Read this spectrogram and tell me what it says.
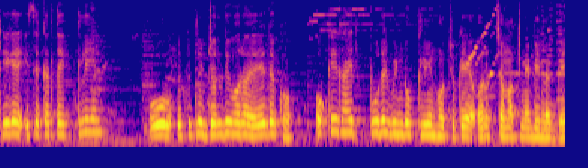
ठीक है, इसे करते हैं क्लीन ओ कितनी जल्दी हो रहा है, ये देखो। ओके गाइस पूरे विंडो क्लीन हो चुके हैं और चमकने भी लग गई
